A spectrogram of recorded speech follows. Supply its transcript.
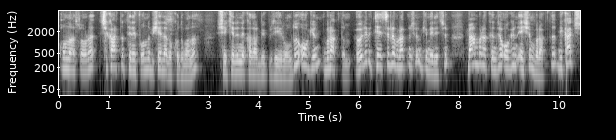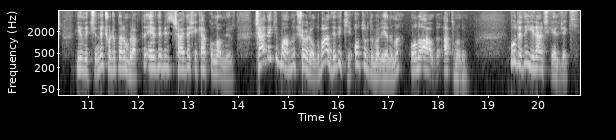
Ondan sonra çıkarttı telefonunu bir şeyler okudu bana. Şekerin ne kadar büyük bir zehir olduğu. O gün bıraktım. Öyle bir tesirle bırakmışım ki Meriç'im. Ben bırakınca o gün eşim bıraktı. Birkaç yıl içinde çocuklarım bıraktı. Evde biz çayda şeker kullanmıyoruz. Çaydaki bağımlılık şöyle oldu. Bana dedi ki oturdu böyle yanıma. Onu aldı atmadım. Bu dedi iğrenç gelecek.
